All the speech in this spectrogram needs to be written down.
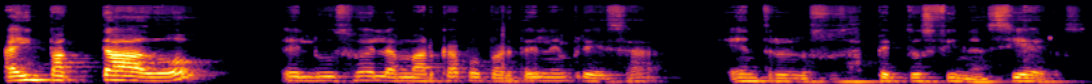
ha impactado el uso de la marca por parte de la empresa entre los, sus aspectos financieros.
